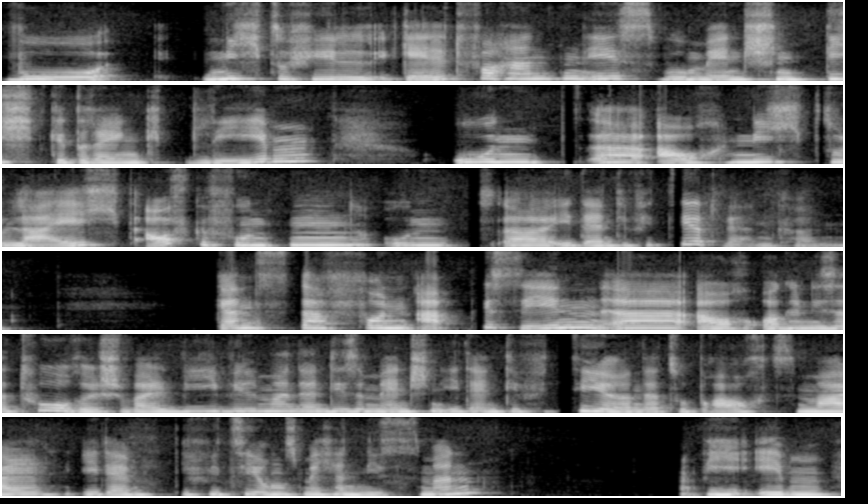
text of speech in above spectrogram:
wo nicht so viel Geld vorhanden ist, wo Menschen dicht gedrängt leben und äh, auch nicht so leicht aufgefunden und äh, identifiziert werden können. Ganz davon abgesehen, äh, auch organisatorisch, weil wie will man denn diese Menschen identifizieren? Dazu braucht es mal Identifizierungsmechanismen, wie eben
